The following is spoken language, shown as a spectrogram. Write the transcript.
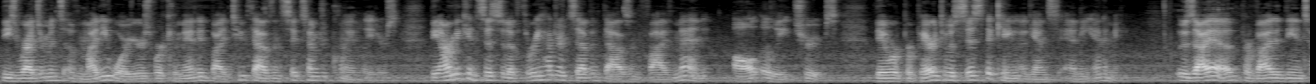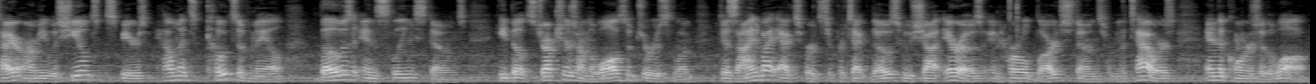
These regiments of mighty warriors were commanded by 2,600 clan leaders. The army consisted of 307,005 men, all elite troops. They were prepared to assist the king against any enemy. Uzziah provided the entire army with shields, spears, helmets, coats of mail, bows, and sling stones. He built structures on the walls of Jerusalem, designed by experts to protect those who shot arrows and hurled large stones from the towers and the corners of the wall.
